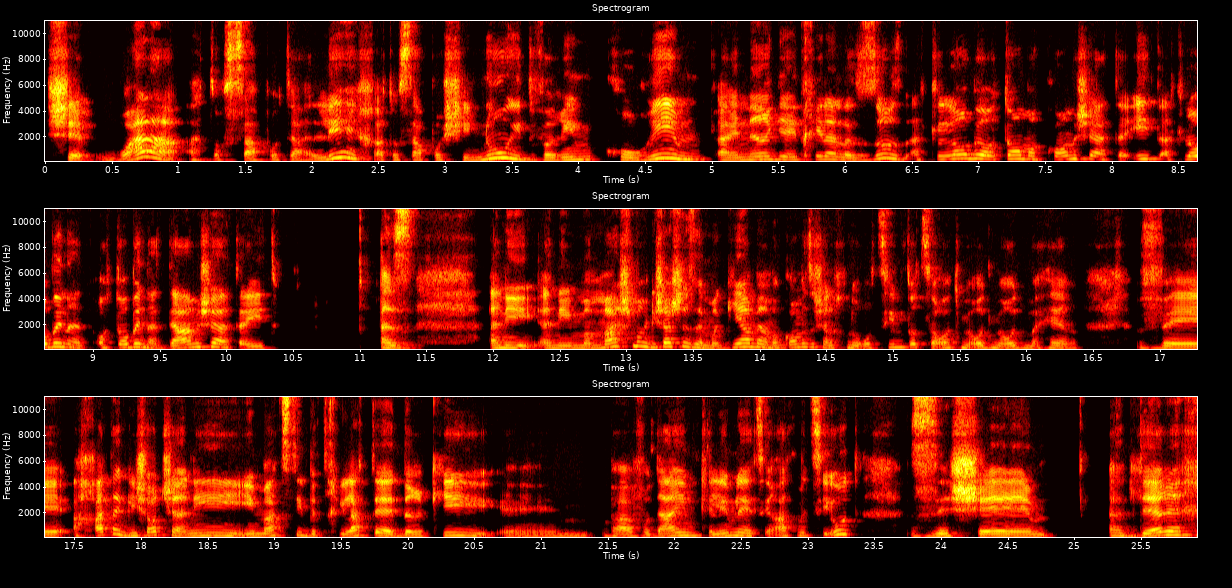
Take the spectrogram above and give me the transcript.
שוואלה, את עושה פה תהליך, את עושה פה שינוי, דברים קורים, האנרגיה התחילה לזוז, את לא באותו מקום שאת היית, את לא בן, אותו בן אדם שאת היית. אז אני, אני ממש מרגישה שזה מגיע מהמקום הזה שאנחנו רוצים תוצאות מאוד מאוד מהר. ואחת הגישות שאני אימצתי בתחילת אה, דרכי אה, בעבודה עם כלים ליצירת מציאות, זה שהדרך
